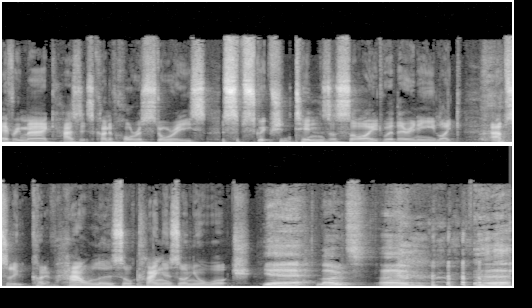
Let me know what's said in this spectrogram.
every mag has its kind of horror stories. Subscription tins aside, were there any like absolute kind of howlers or clangers on your watch? Yeah, loads. Um, uh,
